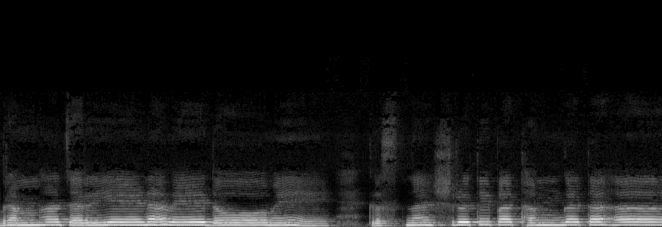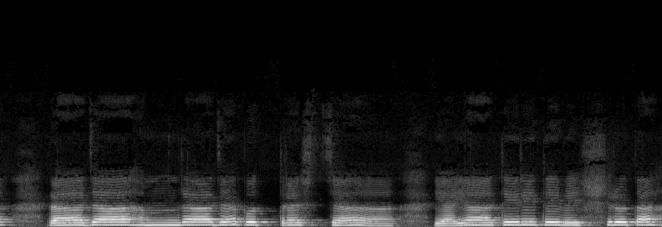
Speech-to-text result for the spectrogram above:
ब्रह्मचर्येण वेदो मे। कृष्णश्रुतिपथं गतः राजाहं राजपुत्रश्च ययातिरिति विश्रुतः।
